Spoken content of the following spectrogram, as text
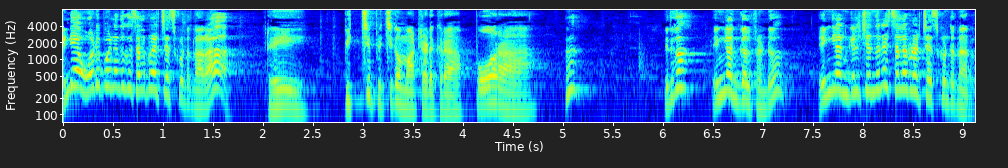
ఇండియా ఓడిపోయినందుకు సెలబ్రేట్ చేసుకుంటున్నారా? రే పిచ్చి పిచ్చిగా మాట్లాడకురా. పోరా. హ? ఇదిగో ఇంగ్లాండ్ గర్ల్ ఫ్రెండ్. ఇంగ్లాండ్ గెలిచిందని సెలబ్రేట్ చేసుకుంటున్నారు.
